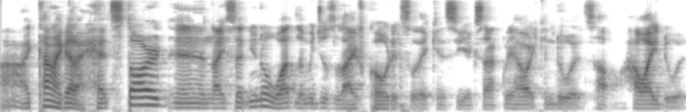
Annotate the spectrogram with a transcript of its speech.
I kind of got a head start and I said, you know what, let me just live code it so they can see exactly how I can do it, how, how I do it.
